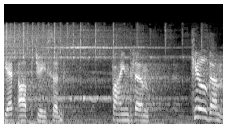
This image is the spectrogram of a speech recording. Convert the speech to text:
Get up, Jason. Find them. Kill them.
